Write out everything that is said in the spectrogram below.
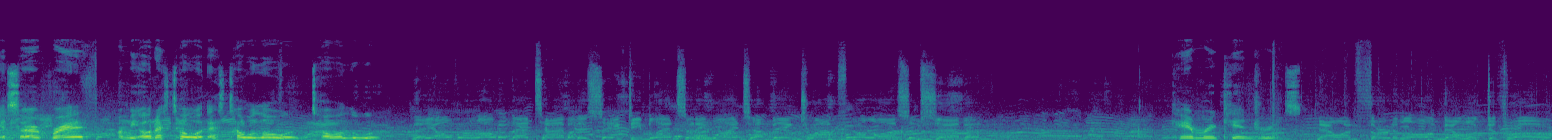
Yes, sir, Fred. I mean, oh, that's Toa. That's Toa Loa. Toa Lua. They overload him that time on the safety blitz, and he winds up being dropped for a loss of seven. Cameron Kendricks. Now on third and long, they'll look to throw.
